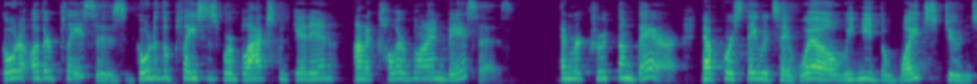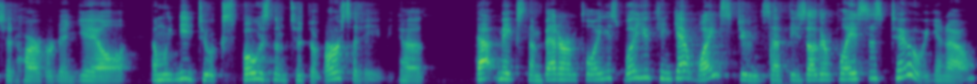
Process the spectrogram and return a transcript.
go to other places go to the places where blacks would get in on a colorblind basis and recruit them there now of course they would say well we need the white students at harvard and yale and we need to expose them to diversity because that makes them better employees. Well, you can get white students at these other places too, you know.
